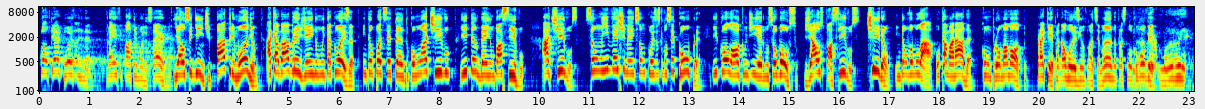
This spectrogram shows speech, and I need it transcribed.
qualquer coisa, Renan, para esse patrimônio serve? E é o seguinte, patrimônio acaba abrangendo muita coisa. Então pode ser tanto como um ativo e também um passivo. Ativos são investimentos, são coisas que você compra e coloca um dinheiro no seu bolso. Já os passivos tiram. Então vamos lá, o camarada comprou uma moto. Para quê? Para dar um rolezinho no final de semana, para se locomover. Mãe.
